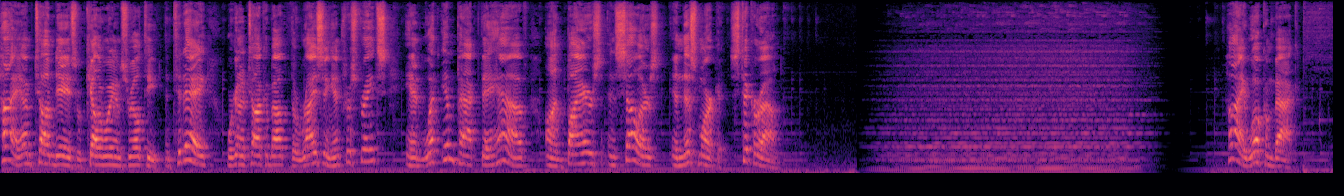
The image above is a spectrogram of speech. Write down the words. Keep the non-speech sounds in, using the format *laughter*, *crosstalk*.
Hi, I'm Tom Daves with Keller Williams Realty, and today we're going to talk about the rising interest rates and what impact they have on buyers and sellers in this market. Stick around. Hi, welcome back.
